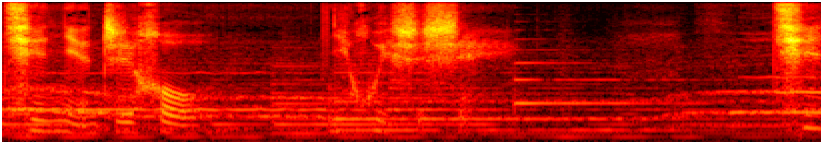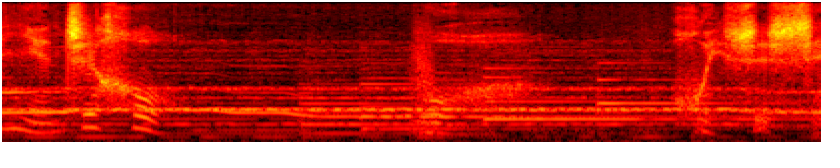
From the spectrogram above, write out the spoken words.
千年之后，你会是谁？千年之后，我会是谁？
